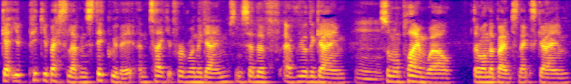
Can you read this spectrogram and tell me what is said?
get your pick your best eleven, stick with it, and take it for a run of games instead of every other game. Mm. Someone playing well, they're on the bench next game.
